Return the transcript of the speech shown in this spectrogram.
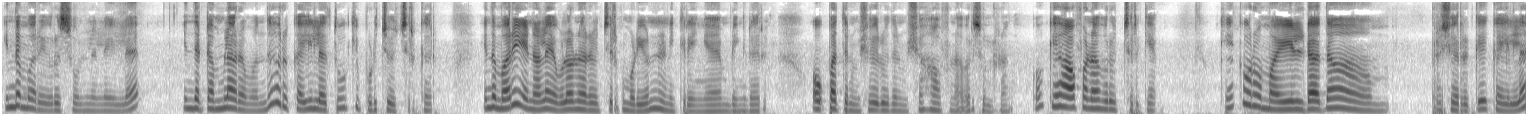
இந்த மாதிரி ஒரு சூழ்நிலையில் இந்த டம்ளரை வந்து ஒரு கையில் தூக்கி பிடிச்சி வச்சுருக்காரு. இந்த மாதிரி என்னால் எவ்வளோ நேரம் வச்சுருக்க முடியும்னு நினைக்கிறீங்க? அப்படிங்கிறாரு. ஓ பத்து நிமிஷம் இருபது நிமிஷம் ஹாஃப் அன் ஹவர் சொல்கிறாங்க ஓகே ஹாஃப் அன் ஹவர் வச்சுருக்கேன். கேட்க ஒரு மைல்டாக தான் ப்ரெஷர் இருக்குது கையில்.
